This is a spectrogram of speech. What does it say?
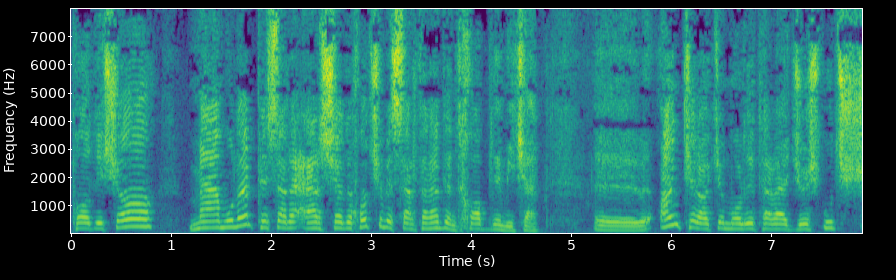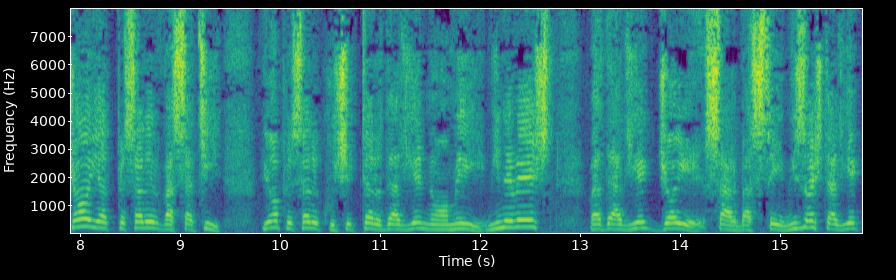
پادشاه معمولا پسر ارشد خودشو به سلطنت انتخاب نمی‌کرد. آن کرا که مورد توجهش بود شاید پسر وسطی یا پسر کوچکتر رو در یه نامه می نوشت و در یک جای سربسته میذاشت در یک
